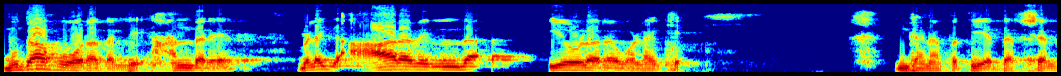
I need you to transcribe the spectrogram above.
ಬುಧ ಹೋರದಲ್ಲಿ, ಅಂದರೆ ಬೆಳಗ್ಗೆ ಆರರಿಂದ ಏಳರ ಒಳಗೆ ಗಣಪತಿಯ ದರ್ಶನ,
